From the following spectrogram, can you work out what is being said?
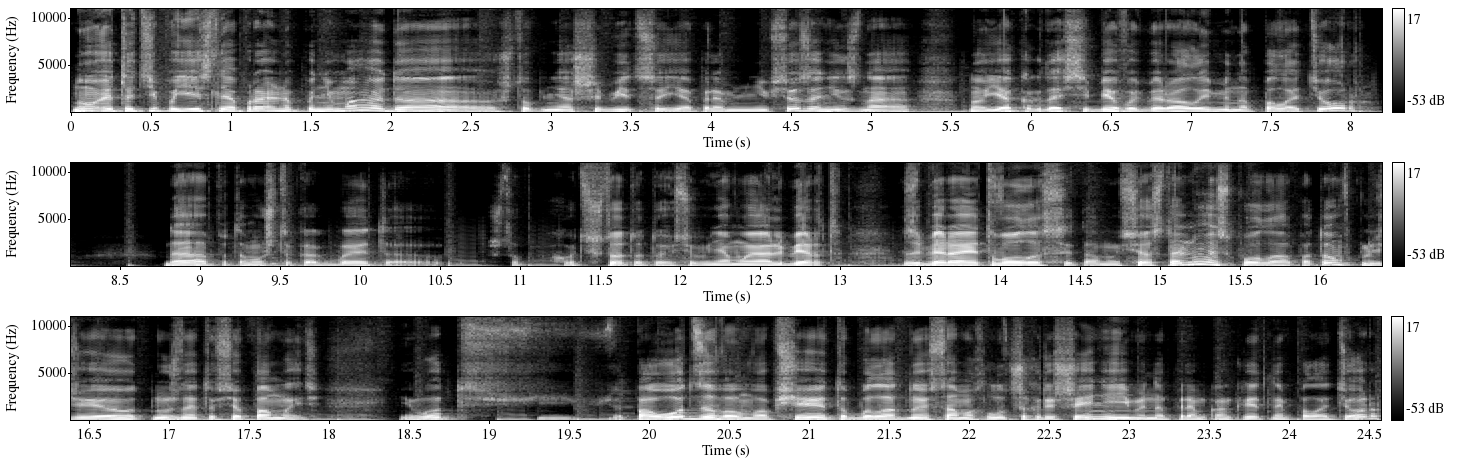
Ну, это типа, если я правильно понимаю, да, чтобы не ошибиться, я прям не все за них знаю, но я когда себе выбирал именно полотер, да, потому что как бы это, чтобы хоть что-то, то есть у меня мой Альберт забирает волосы там и все остальное с пола, а потом включаю, вот нужно это все помыть. И вот по отзывам вообще это было одно из самых лучших решений, именно прям конкретный полотер.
